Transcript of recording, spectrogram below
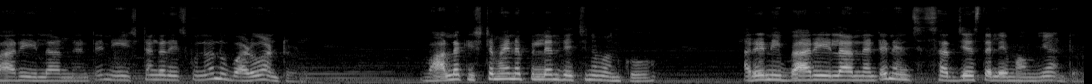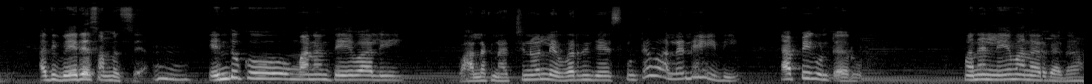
భార్య ఇలా అందంటే నీ ఇష్టంగా తెచ్చుకున్నావు నువ్వు అడుగు అంటాడు. వాళ్ళకి ఇష్టమైన పిల్లని తెచ్చినామనుకో అరే నీ భార్య ఇలా అందంటే నేను సరి చేస్తలే మమ్మీ అంటాడు. అది వేరే సమస్య. ఎందుకు మనం తేవాలి? వాళ్ళకి నచ్చిన వాళ్ళు ఎవరిని చేసుకుంటే వాళ్ళనే ఇది. హ్యాపీగా ఉంటారు. మనల్ని ఏమన్నారు కదా?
